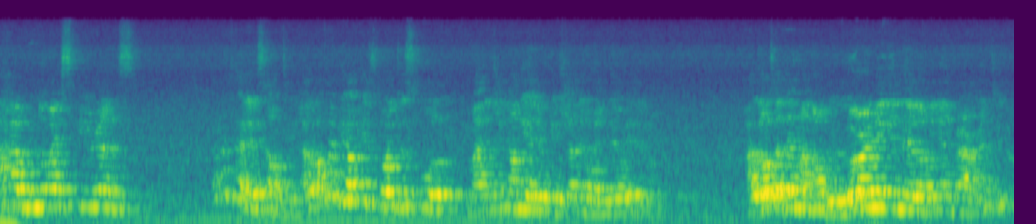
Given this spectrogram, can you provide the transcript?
I have no experience. Let me tell you something. A lot of young kids going to school managing on the education they went there with, know. A lot of them are not learning in their learning environment, you know.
